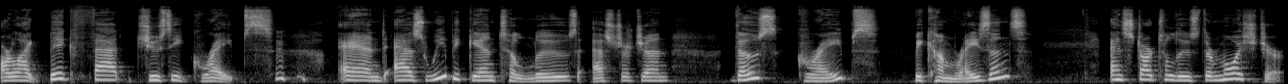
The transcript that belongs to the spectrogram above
are like big, fat, juicy grapes. And as we begin to lose estrogen, those grapes become raisins and start to lose their moisture.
